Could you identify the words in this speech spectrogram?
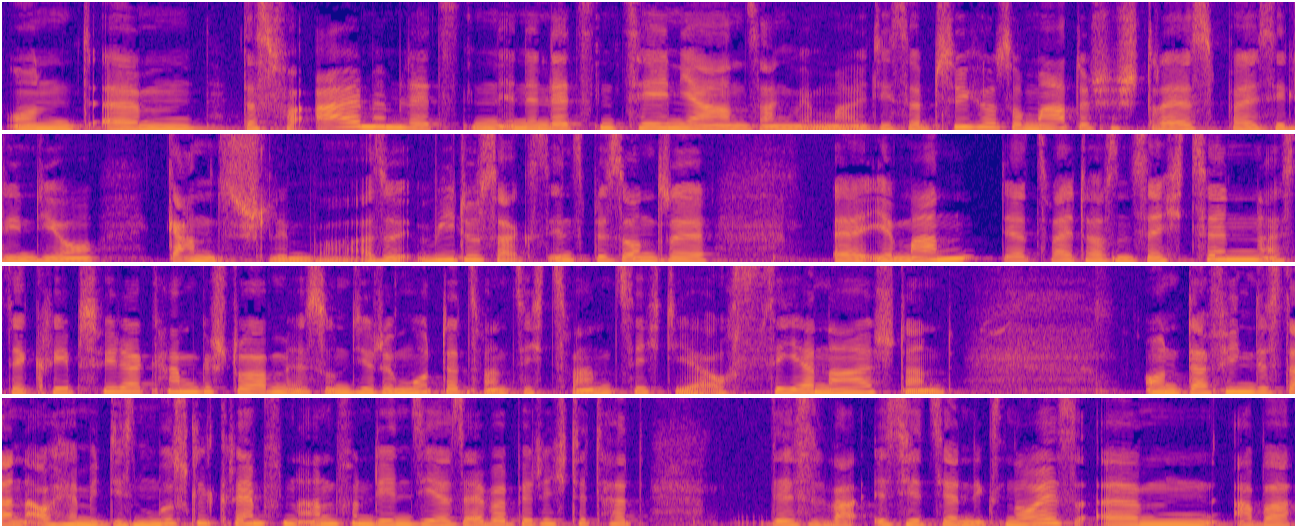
Und ähm, das vor allem im letzten, in den letzten zehn Jahren, sagen wir mal, dieser psychosomatische Stress bei Céline Dion ganz schlimm war. Also wie du sagst, insbesondere äh, ihr Mann, der 2016, als der Krebs wiederkam, gestorben ist und ihre Mutter 2020, die ja auch sehr nahe stand. Und da fing das dann auch ja mit diesen Muskelkrämpfen an, von denen sie ja selber berichtet hat das war, ist jetzt ja nichts Neues, ähm, aber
